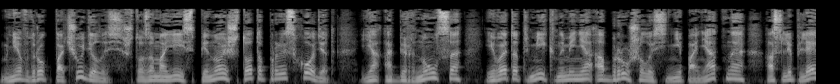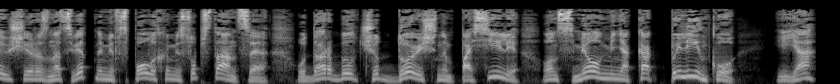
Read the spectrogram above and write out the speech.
Мне вдруг почудилось, что за моей спиной что-то происходит. Я обернулся, и в этот миг на меня обрушилась непонятная, ослепляющая разноцветными всполохами субстанция. Удар был чудовищным по силе, он смел меня как пылинку, и я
